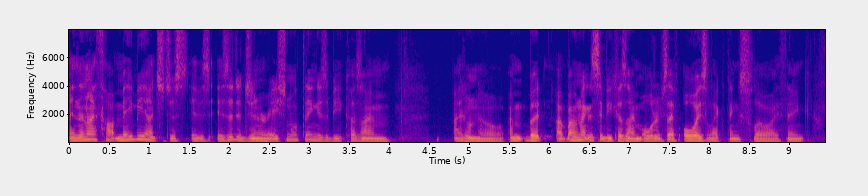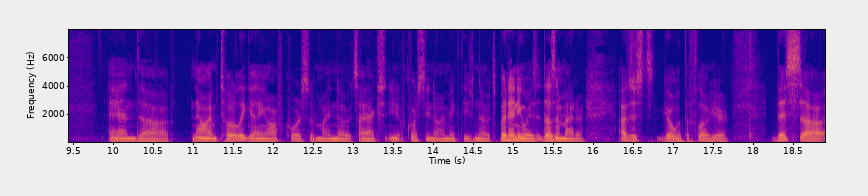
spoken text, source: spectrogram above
and then I thought maybe it's just is is it a generational thing? Is it because I'm I don't know. I'm but I'm not going to say because I'm older because I've always liked things slow. I think, and uh, now I'm totally getting off course of my notes. I actually, of course, you know, I make these notes. But, anyways, it doesn't matter. I'll just go with the flow here. This uh,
